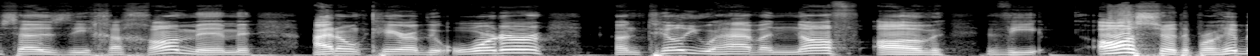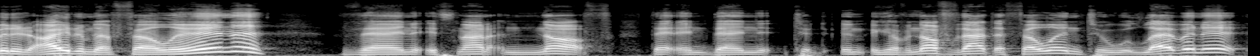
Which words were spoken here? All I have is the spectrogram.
says the Chachamim, I don't care of the order, until you have enough of the usher, the prohibited item that fell in, then it's not enough. That, and then to, and you have enough of that that fell in to leaven it,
